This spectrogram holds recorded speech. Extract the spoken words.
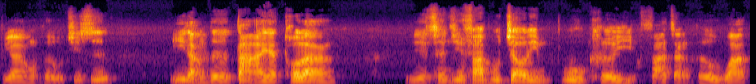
不要用核武。其实伊朗的大阿亚托拉也曾经发布教令，不可以发展核武啊。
